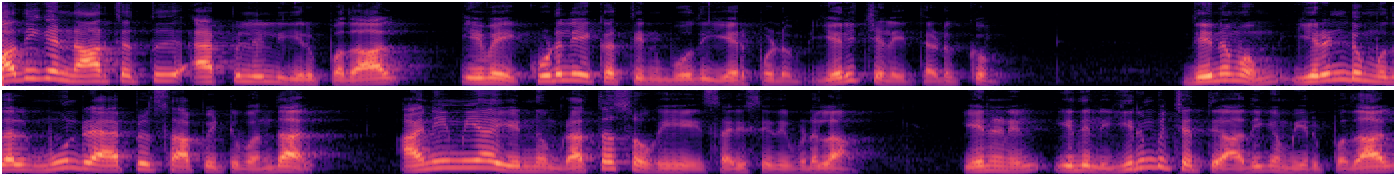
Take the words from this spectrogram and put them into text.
அதிக நார்ச்சத்து ஆப்பிளில் இருப்பதால் இவை குடலியக்கத்தின் போது ஏற்படும் எரிச்சலை தடுக்கும். தினமும் இரண்டு முதல் மூன்று ஆப்பிள் சாப்பிட்டு வந்தால் அனிமியா என்னும் இரத்த சோகையை சரி செய்து விடலாம். ஏனெனில் இதில் இரும்புச்சத்து அதிகம் இருப்பதால்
